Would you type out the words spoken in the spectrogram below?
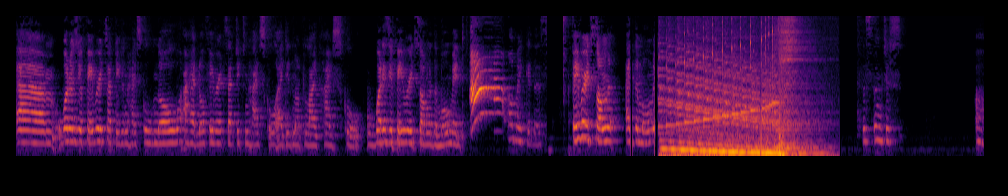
Um, what was your favorite subject in high school? No, I had no favorite subject in high school. I did not like high school. What is your favorite song at the moment? Ah! Oh my goodness. Favorite song at the moment? This thing just... Oh,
